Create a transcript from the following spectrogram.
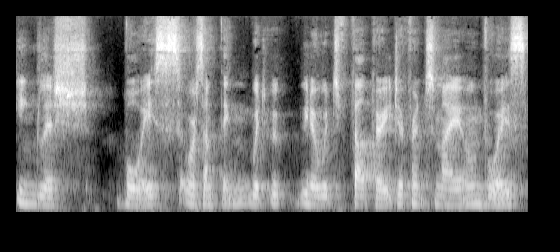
English voice or something which you know which felt very different to my own voice.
